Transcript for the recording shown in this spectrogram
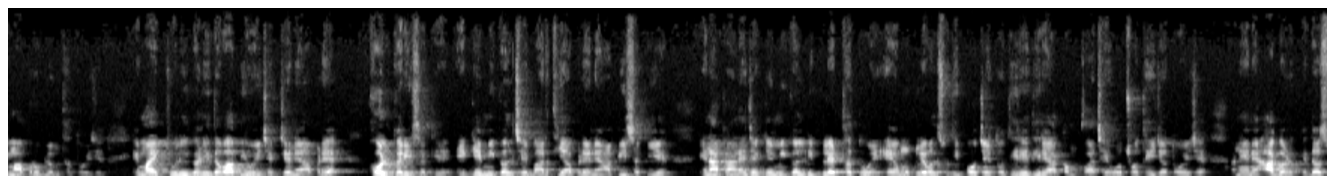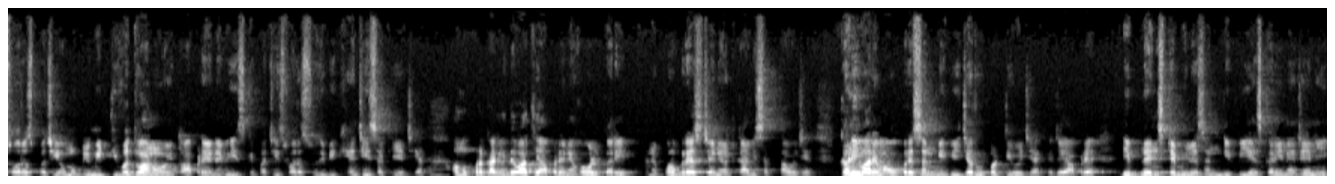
એમાં પ્રોબ્લેમ થતો હોય છે. એમાં એકચ્યુઅલી ઘણી દવા બી હોય છે જેને આપણે હોલ્ડ કરી શકીએ. એ કેમિકલ છે બહારથી આપણે એને આપી શકીએ. એના કારણે જે કેમિકલ ડિપ્લેટ થતું હોય એ અમુક લેવલ સુધી પહોંચે તો ધીરે ધીરે આ કંપવા છે, ઓછો થઈ જતો હોય છે અને એને આગળ કે દસ વર્ષ પછી અમુક લિમિટથી વધવાનો હોય તો આપણે એને વીસ કે પચીસ વર્ષ સુધી બી ખેંચી શકીએ છીએ. અમુક પ્રકારની દવાથી આપણે એને હોલ્ડ કરી અને પ્રોગ્રેસ છે એને અટકાવી શકતા હોય છે. ઘણીવાર એમાં ઓપરેશનની બી જરૂર પડતી હોય છે કે જે આપણે ડીપ બ્રેન સ્ટેમ્યુલેશન ડીપીએસ કરીને જેની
